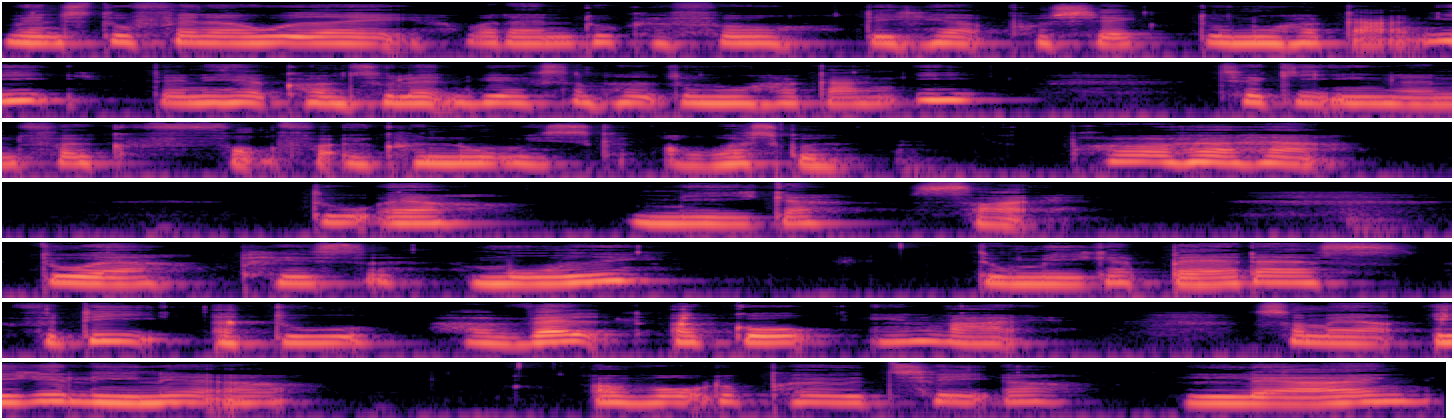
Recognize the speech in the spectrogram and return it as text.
mens du finder ud af, hvordan du kan få det her projekt, du nu har gang i, den her konsulentvirksomhed, du nu har gang i, til at give en eller anden form for økonomisk overskud. Prøv at høre her. Du er mega sej. Du er pisse modig. Du er mega badass, fordi at du har valgt at gå en vej, som er ikke lineær, og hvor du prioriterer læring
